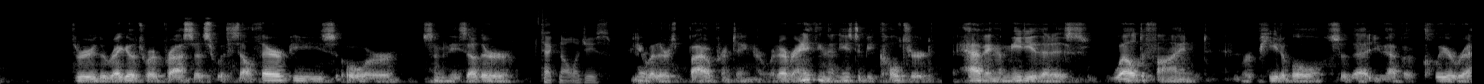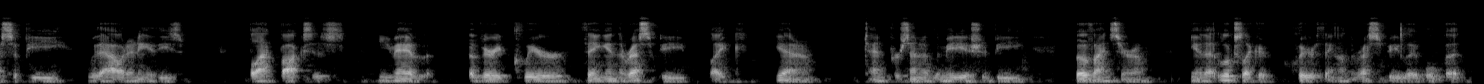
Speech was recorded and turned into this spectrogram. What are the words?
through the regulatory process with cell therapies or some of these other technologies, you know, whether it's bioprinting or whatever, anything that needs to be cultured, having a media that is well defined repeatable so that you have a clear recipe without any of these black boxes. You may have a very clear thing in the recipe, like, yeah, 10% of the media should be bovine serum. You know, that looks like a clear thing on the recipe label, but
